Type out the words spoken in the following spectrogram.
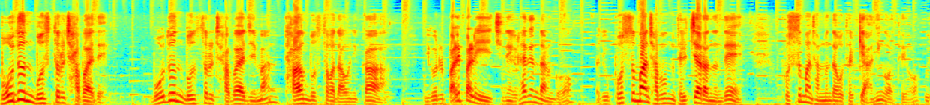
모든 몬스터를 잡아야 돼. 모든 몬스터를 잡아야지만 다음 몬스터가 나오니까 이거를 빨리빨리 진행을 해야 된다는 거. 가지고 보스만 잡으면 될 줄 알았는데 보스만 잡는다고 될 게 아닌 것 같아요. 그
